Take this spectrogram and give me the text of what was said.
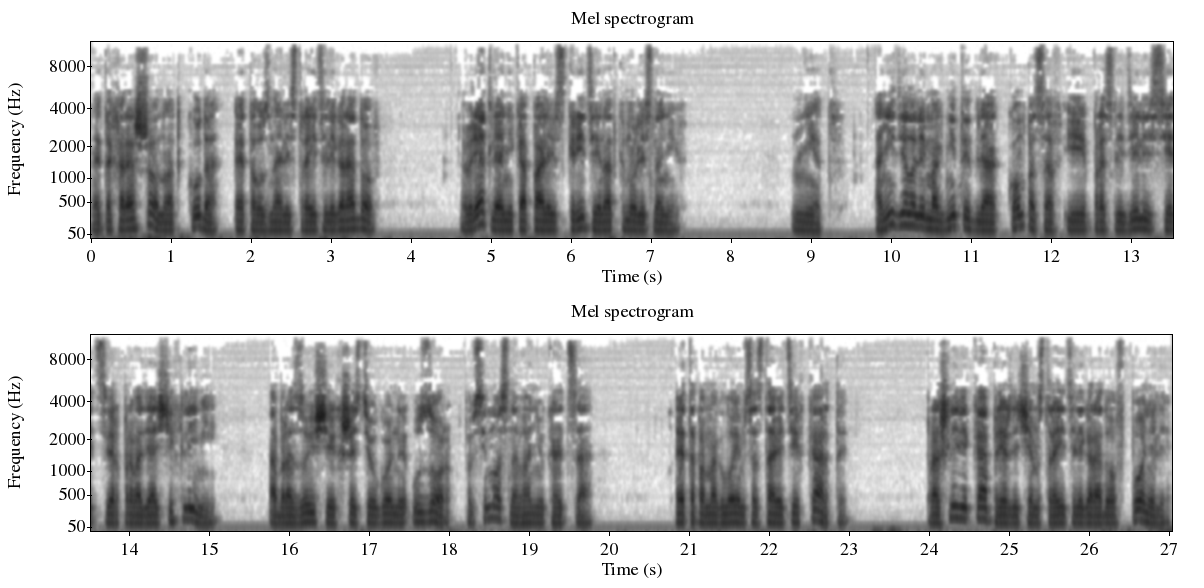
«Это хорошо, но откуда это узнали строители городов? Вряд ли они копали в скрите и наткнулись на них». «Нет, они делали магниты для компасов и проследили сеть сверхпроводящих линий, образующих шестиугольный узор по всему основанию кольца». Это помогло им составить их карты. Прошли века, прежде чем строители городов поняли,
